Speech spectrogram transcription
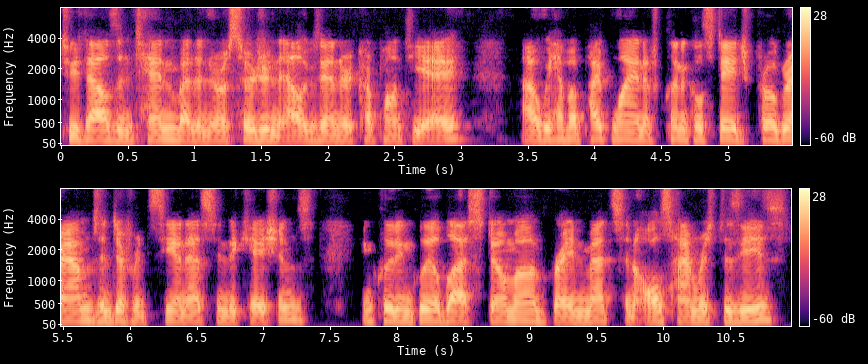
2010 by the neurosurgeon Alexander Carpentier, uh, we have a pipeline of clinical stage programs in different CNS indications, including glioblastoma, brain mets, and Alzheimer's disease.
